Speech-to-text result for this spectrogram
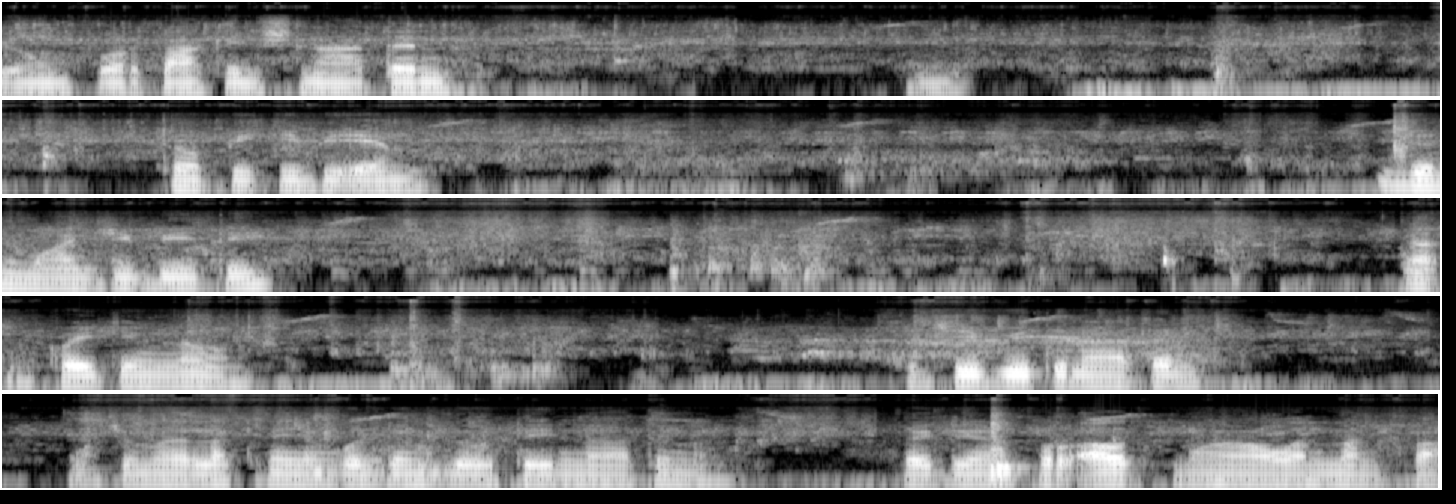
Yung for package natin hmm. ito PKBM doon mga GBT yan quaking lang sa GBT natin medyo malalaki na yung golden blue tail natin oh. Ready na for out, mga 1 month pa.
